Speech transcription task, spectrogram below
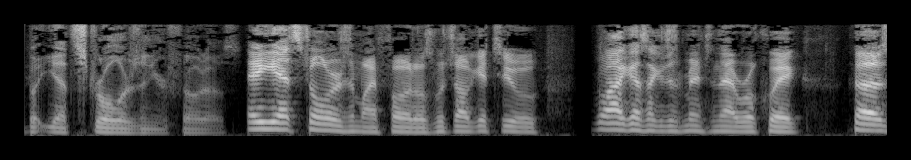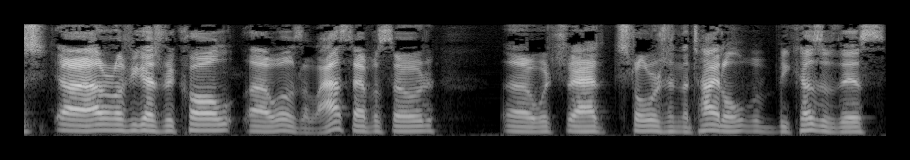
But yet, strollers in your photos. Hey, yet, strollers in my photos, which I'll get to. Well, I guess I could just mention that real quick because uh, I don't know if you guys recall. Uh, what was the last episode, uh, which had strollers in the title because of this,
